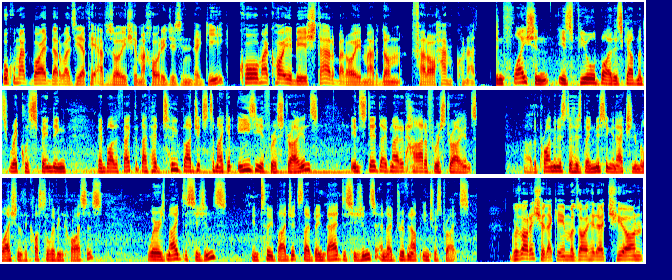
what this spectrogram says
حکومت باید در وضعیت افزایش مخارج زندگی کمک های بیشتر برای مردم فراهم کند. Inflation is fueled by this government's reckless spending and by the fact that they've had two budgets to make it easier for Australians. Instead, they've made it harder for Australians. Uh, the Prime Minister has been missing in action in relation to the cost of living crisis, where he's made decisions in two budgets, they've been bad decisions and they've driven up interest rates. گزارش شده که مظاهرچیان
